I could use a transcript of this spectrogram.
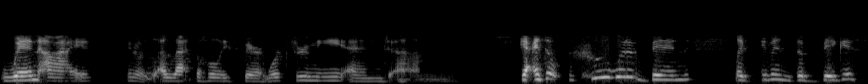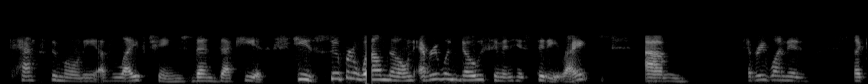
when I, you know, let the Holy Spirit work through me. And um, yeah, and so who would have been like given the biggest testimony of life change than Zacchaeus? He's super well known. Everyone knows him in his city, right? Um, everyone is like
